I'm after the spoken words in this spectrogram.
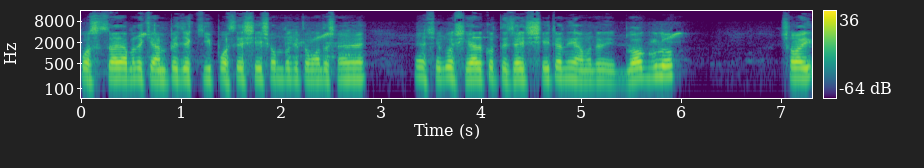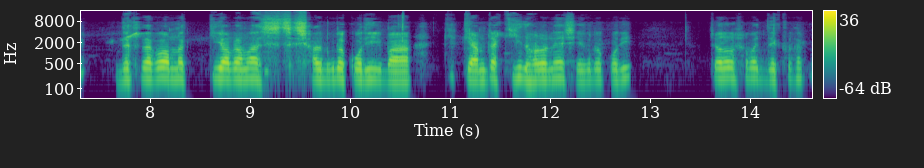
প্রসেস হয়, আমাদের ক্যাম্পে যে কী প্রসেস সেই সম্পর্কে তোমাদের সামনে সেগুলো শেয়ার করতে চাই। সেইটা নিয়ে আমাদের এই ব্লগগুলো সবাই দেখতে থাকো। আমরা কীভাবে আমরা সার্ভেগুলো করি বা ক্যাম্পটা কী ধরনের সেগুলো করি? চলো সবাই দেখতে থাকো।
